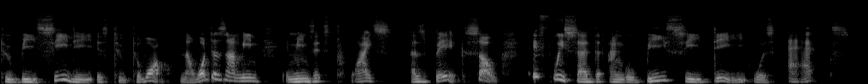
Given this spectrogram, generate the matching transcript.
to BCD is 2 to 1. Now, what does that mean? It means it's twice as big. So if we said that angle BCD was X,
